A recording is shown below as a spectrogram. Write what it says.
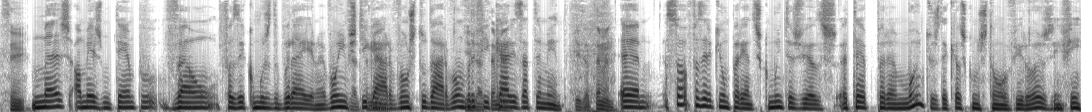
Sim. mas ao mesmo tempo vão fazer como os de Bereia, não é? Vão investigar, Exatamente. vão estudar, vão verificar exatamente. Exatamente. Só fazer aqui um parênteses que muitas vezes, até para muitos daqueles que nos estão a ouvir hoje, enfim,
